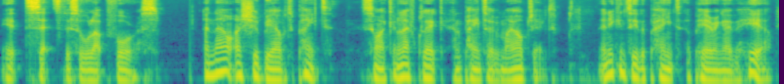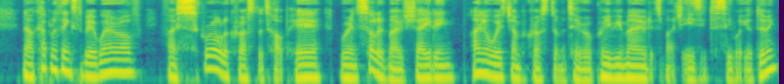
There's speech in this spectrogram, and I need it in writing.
it sets this all up for us. And now I should be able to paint. So I can left click and paint over my object and you can see the paint appearing over here. Now, a couple of things to be aware of. If I scroll across the top here, we're in solid mode shading. I always jump across to material preview mode. It's much easier to see what you're doing.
